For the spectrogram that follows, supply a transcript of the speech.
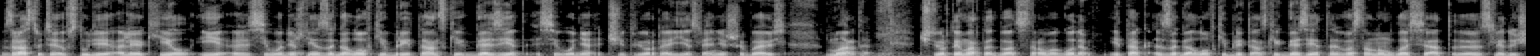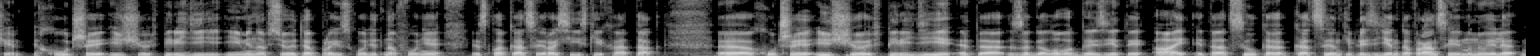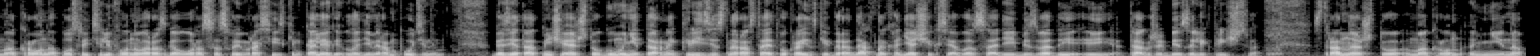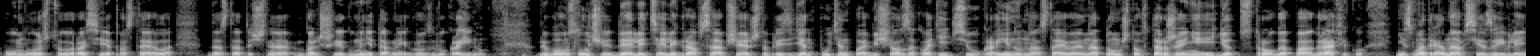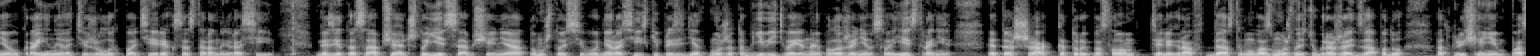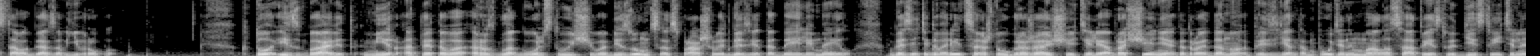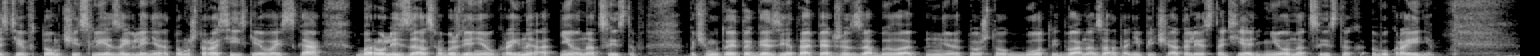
Здравствуйте, в студии Олег Хилл и э, сегодняшние заголовки британских газет. Сегодня 4, если я не ошибаюсь, марта. 4 марта 2022 года. Итак, заголовки британских газет в основном гласят э, следующее. Худшее еще впереди. И именно все это происходит на фоне эсклокации российских атак. Э, худшее еще впереди. Это заголовок газеты «Ай». Это отсылка к оценке президента Франции Эммануэля Макрона после телефонного разговора со своим российским коллегой Владимиром Путиным. Газета отмечает, что гуманитарный кризис нарастает в украинских городах городах, находящихся в осаде и без воды, и также без электричества. Странно, что Макрон не напомнил, что Россия поставила достаточно большие гуманитарные грузы в Украину. В любом случае, Daily Telegraph сообщает, что президент Путин пообещал захватить всю Украину, настаивая на том, что вторжение идет строго по графику, несмотря на все заявления Украины о тяжелых потерях со стороны России. Газета сообщает, что есть сообщение о том, что сегодня российский президент может объявить военное положение в своей стране. Это шаг, который, по словам Телеграф, даст ему возможность угрожать Западу отключением поставок газа в Европу. Кто избавит мир от этого разглагольствующего безумца, спрашивает газета Daily Mail. В газете говорится, что угрожающее телеобращение, которое дано президентом Путиным, мало соответствует действительности, в том числе заявление о том, что российские войска боролись за освобождение Украины от неонацистов. Почему-то эта газета, опять же, забыла то, что год и два назад они печатали статьи о неонацистах в Украине.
